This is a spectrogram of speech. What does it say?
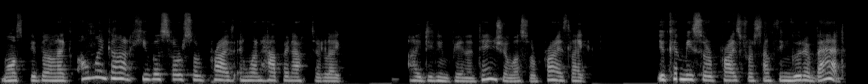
most people are like, "Oh my God, he was so surprised!" And what happened after? Like, I didn't pay attention. Was surprised. Like, you can be surprised for something good or bad.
